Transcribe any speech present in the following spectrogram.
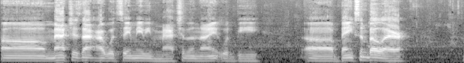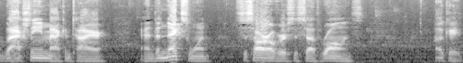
uh, matches that I would say maybe match of the night would be uh, Banks and Belair, Lashley and McIntyre, and the next one, Cesaro versus Seth Rollins. Okay,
